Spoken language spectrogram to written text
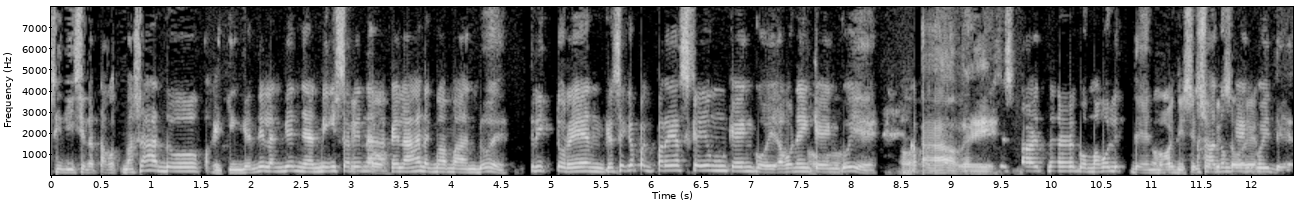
hindi sila takot masyado, pakikinggan nilang ganyan. May isa rin na kailangan nagmamando eh. Stricto rin. Kasi kapag parehas kayong kengkoy, ako na yung Oo. kengkoy eh. Kapag Ah, okay. business partner ko, makulit din, Oo, hindi masyadong siseryosohin. kengkoy din,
